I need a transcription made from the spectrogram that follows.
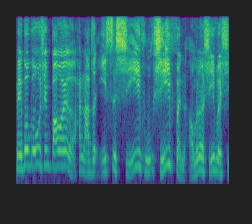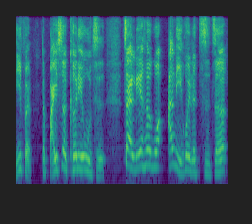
美国国务卿鲍威尔他拿着疑似洗衣服、洗衣粉，我们那个洗衣粉、洗衣粉的白色颗粒物质，在联合国安理会的指责，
